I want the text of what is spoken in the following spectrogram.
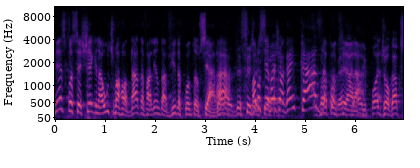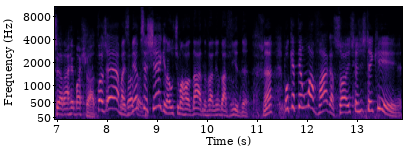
mesmo que você chegue na última rodada valendo a vida contra o Ceará, É, mas você vai jogar em casa contra o Ceará. Ele pode jogar com o Ceará rebaixado. Pode- É, mas mesmo que você chegue na última rodada valendo a vida, né? Porque tem uma vaga só, isso que a gente tem que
